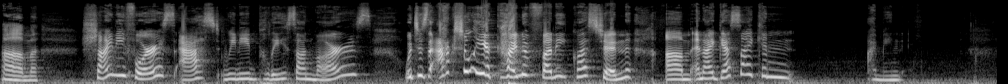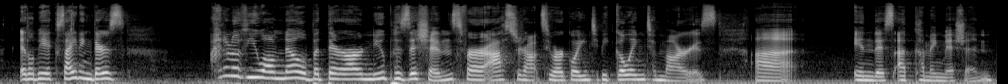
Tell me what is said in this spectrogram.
Um, Shiny Force asked, We need police on Mars? Which is actually a kind of funny question. Um, and I guess I can, I mean, it'll be exciting. There's, I don't know if you all know, but there are new positions for our astronauts who are going to be going to Mars uh, in this upcoming mission.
